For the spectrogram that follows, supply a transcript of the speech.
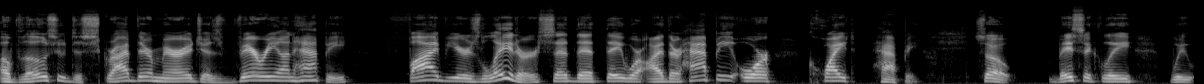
of those who described their marriage as very unhappy five years later said that they were either happy or quite happy. So basically, we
